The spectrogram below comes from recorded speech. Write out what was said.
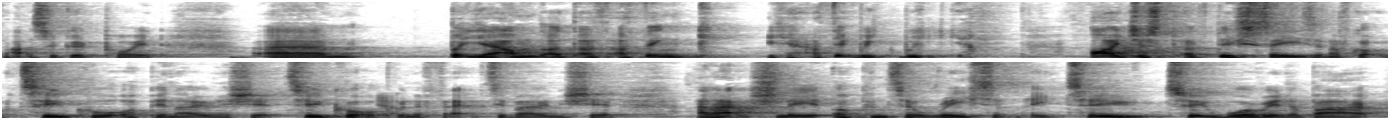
that's a good point um but yeah I'm, I, I I think yeah i think we we i just of this season i've got too caught up in ownership too caught up Yeah. in effective ownership and actually up until recently too too worried about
